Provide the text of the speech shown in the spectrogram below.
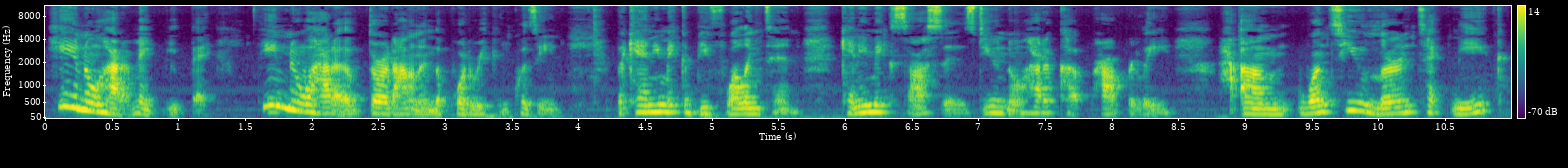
He knew how to make bife. He knew how to throw down in the Puerto Rican cuisine. But can you make a beef Wellington? Can you make sauces? Do you know how to cut properly? Um, once you learn technique,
